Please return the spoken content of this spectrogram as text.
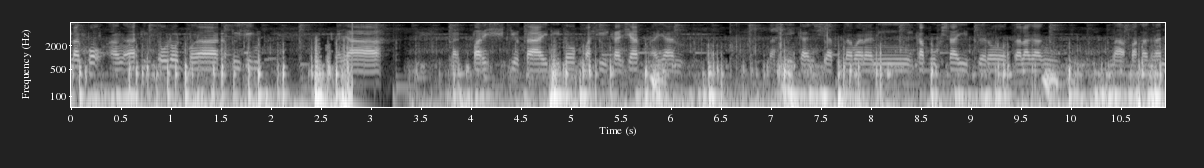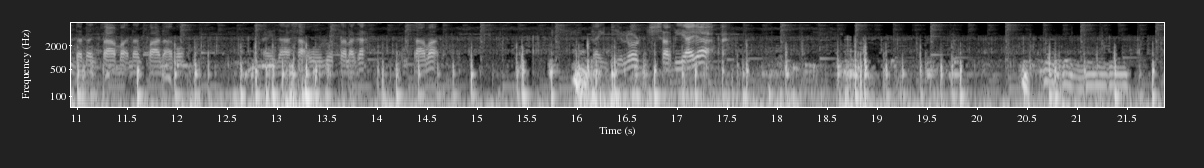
lang po ang aking tulod mga kapising. Kaya nagpa-rescue tayo dito, pa-second shot. Ayan, pa-second shot naman ni kabugsay pero talagang napakaganda ng tama ng pala ko. Ay nasa ulo talaga ang tama. Thank you Lord sa biyaya.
